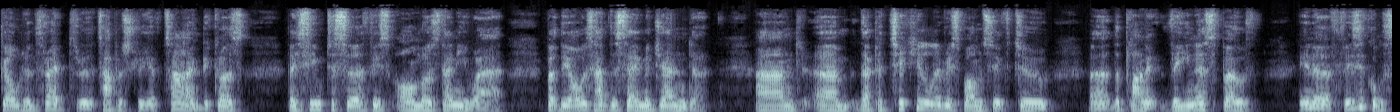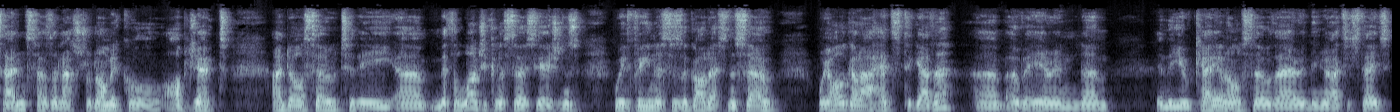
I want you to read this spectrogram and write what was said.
golden thread through the tapestry of time because they seem to surface almost anywhere, but they always have the same agenda, and um, they're particularly responsive to uh, the planet Venus, both in a physical sense as an astronomical object, and also to the um, mythological associations with Venus as a goddess. And so we all got our heads together um, over here in um, in the UK and also there in the United States,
